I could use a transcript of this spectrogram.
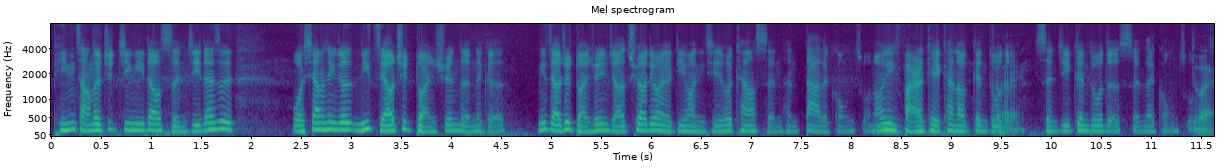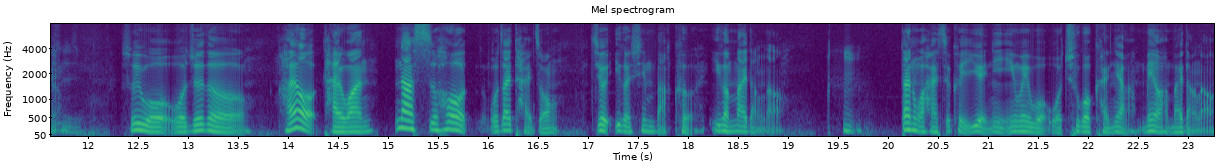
平常的去经历到神迹，但是我相信就是你只要去短宣的那个你只要去短宣，你只要去到另外一个地方，你其实会看到神很大的工作，然后你嗯。反而可以看到更多的神迹，更多的神在工作。对所以我我觉得还有台湾那时候我在台中只有一个星巴克，一个麦当劳，嗯，但我还是可以愿意，因为我我去过肯亚，没有麦当劳，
